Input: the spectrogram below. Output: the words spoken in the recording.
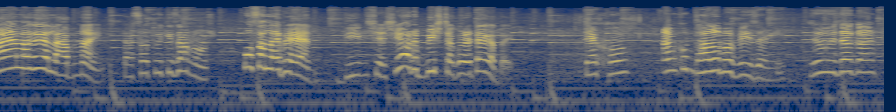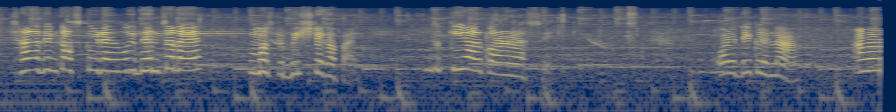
মায়া লাগায় লাভ নাই। তাছাড়া তুই কি জানোস? ও চালাই ভ্যান দিন শেষে আর বিশটা করে টাকা দেয়। দেখো আমি খুব ভালোভাবেই জানি যে ওই জায়গায় সারাদিন কাজ করে ওই ভ্যান চালায় ও মাত্র বিশ টাকা পায়। কিন্তু কি আর করার আছে? ওরে দেখলে না আমার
